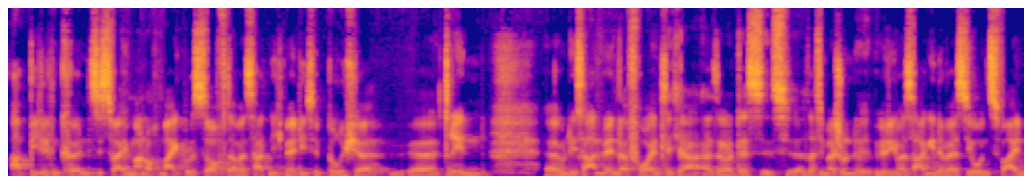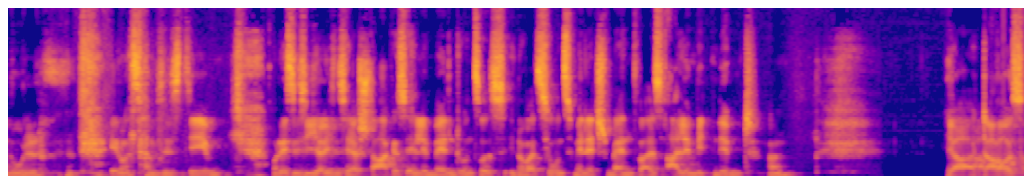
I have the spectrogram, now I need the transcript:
abbilden können. Es ist zwar immer noch Microsoft, aber es hat nicht mehr diese Brüche äh, drin äh, und ist anwenderfreundlicher. Also das ist, da sind wir schon, würde ich mal sagen, in der Version 2.0 in unserem System. Und es ist sicherlich ein sehr starkes Element unseres Innovationsmanagement, weil es alle mitnimmt. Ne? Ja, daraus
